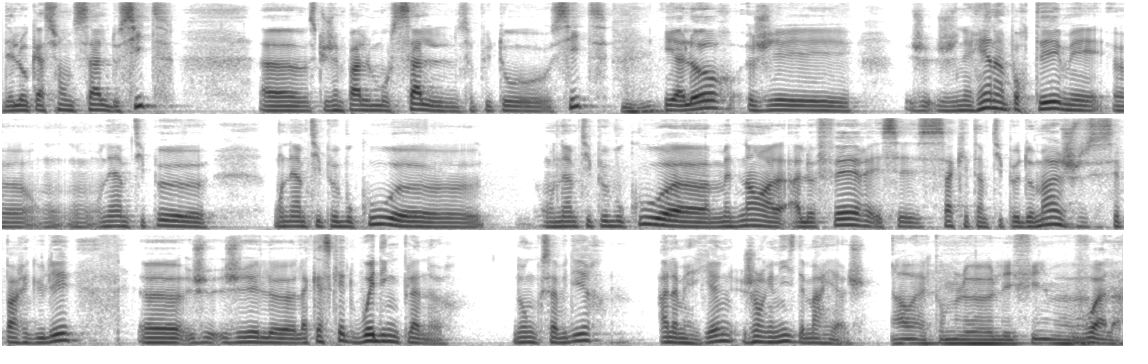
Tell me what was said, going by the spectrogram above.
des locations de salles de sites. parce que j'aime pas le mot salle, c'est plutôt site. Mhm. Et alors, j'ai je, n'ai rien importé, mais euh, on, est un petit peu, on est un petit peu beaucoup, euh, on est un petit peu beaucoup euh, maintenant à, le faire, et c'est ça qui est un petit peu dommage. C'est pas régulier. J'ai la casquette wedding planner, donc ça veut dire à l'américaine, j'organise des mariages. Ah ouais, comme les films. Voilà.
